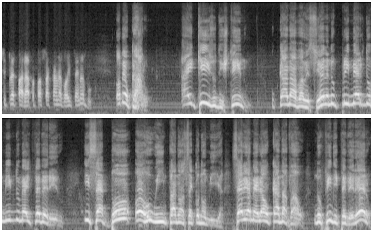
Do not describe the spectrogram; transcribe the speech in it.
se preparar para passar carnaval em Pernambuco. Ô meu caro, aí quis o destino, o carnaval esse ano é no primeiro domingo do mês de fevereiro. Isso é bom ou ruim para nossa economia? Seria melhor o carnaval no fim de fevereiro?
